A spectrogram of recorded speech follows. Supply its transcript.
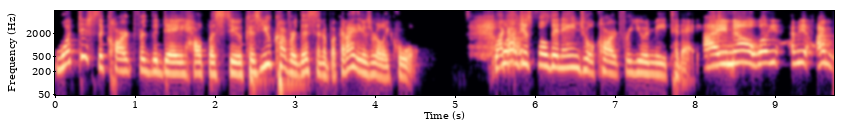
What does the card for the day help us do? Because you covered this in a book, and I think it's really cool. Like well, I just pulled an angel card for you and me today. I know. Well, I mean, I'm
